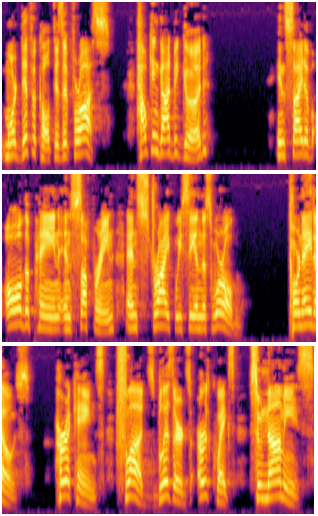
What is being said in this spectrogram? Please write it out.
more difficult is it for us? How can God be good in sight of all the pain and suffering and strife we see in this world? Tornadoes, hurricanes, floods, blizzards, earthquakes, tsunamis,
